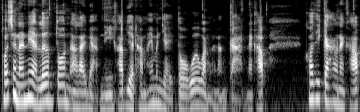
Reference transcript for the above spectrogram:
เพราะฉะนั้นเนี่ยเริ่มต้นอะไรแบบนี้ครับอย่าทำให้มันใหญ่โตเวอร์วังอลังการนะครับ ข้อที่ 9 นะครับ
